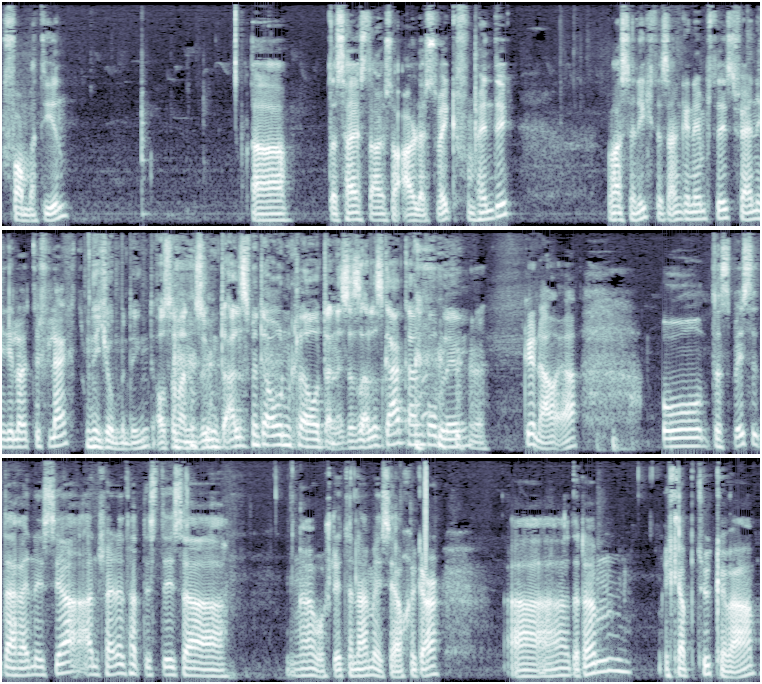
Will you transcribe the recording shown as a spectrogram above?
formatieren. Äh, das heißt also alles weg vom Handy, was ja nicht das angenehmste ist für einige Leute vielleicht. Nicht unbedingt. Außer man synkt alles mit der OwnCloud, dann ist das alles gar kein Problem. Genau, ja. Und das Beste daran ist ja, anscheinend hat es dieser, na, wo steht der Name, ist ja auch egal, äh, ich glaube Türke war,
